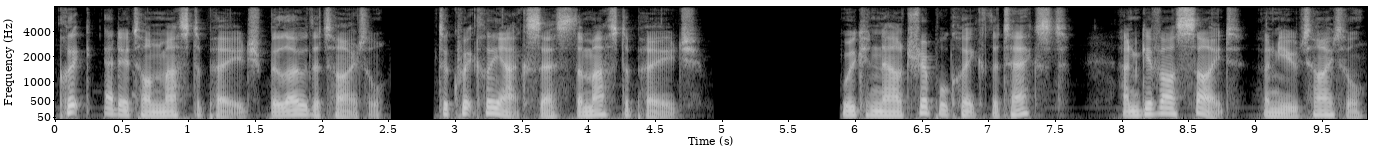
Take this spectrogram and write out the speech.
Click Edit on Master Page below the title to quickly access the master page. We can now triple-click the text and give our site a new title.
